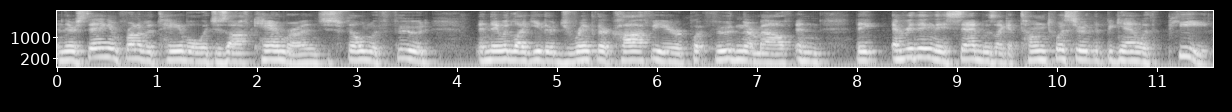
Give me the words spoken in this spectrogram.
and they're standing in front of a table which is off camera and it's just filled with food. And they would like either drink their coffee or put food in their mouth. And they everything they said was like a tongue twister that began with p.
